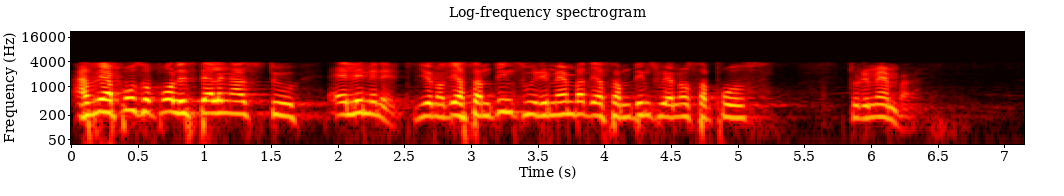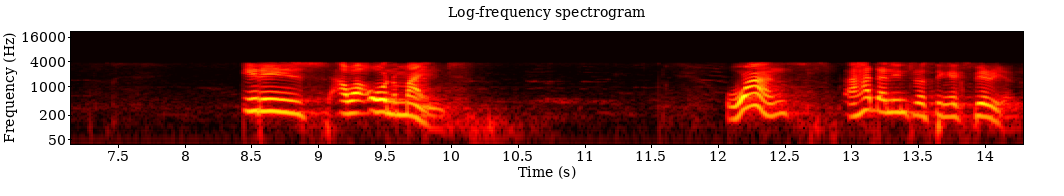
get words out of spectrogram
as the Apostle Paul is telling us to eliminate. You know, there are some things we remember, there are some things we are not supposed to remember. It is our own mind. Once, I had an interesting experience.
